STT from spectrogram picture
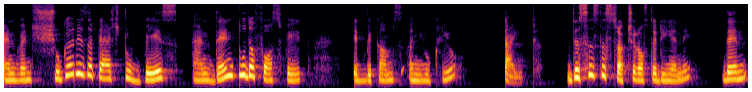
And when sugar is attached to base and then to the phosphate, it becomes a nucleotide. This is the structure of the DNA. Then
